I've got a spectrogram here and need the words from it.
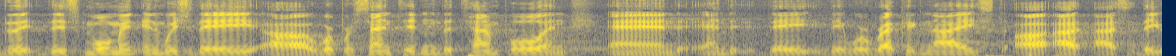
the, this moment in which they uh, were presented in the temple and, and, and they, they were recognized uh, as they,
